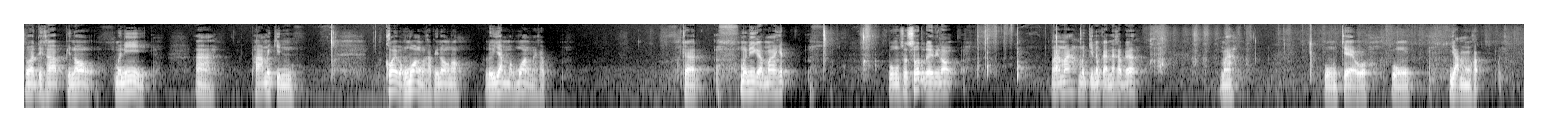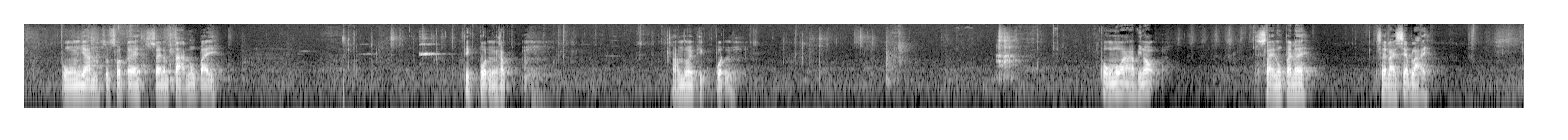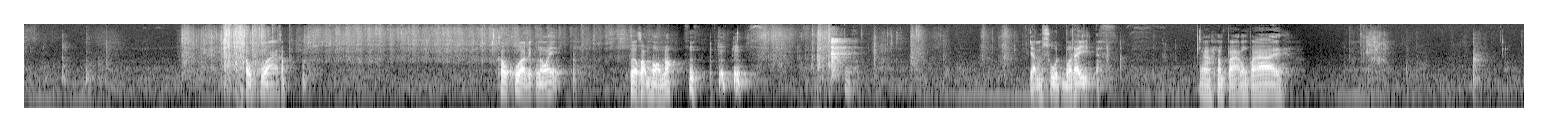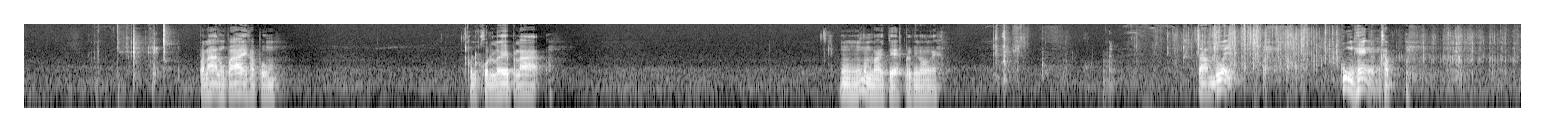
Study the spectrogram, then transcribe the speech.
สวัสดีครับพี่น้องมื้อนี้อ่าพามากินก้อยบักม่วงนะครับ พี่น้องเนาะหรือยำบักม่วงนะครับก็มื้อนี้ก็มาเฮ็ดปรุงสดๆเลยพี่น้อง มามามากินน้ำกันนะครับเด้อมาปรุงแจวปรุงยำครับปรุงน้ำยำสดๆเลย ใส่น้ำตาลลงไป พริกป่นครับ ตามด้วยพริกป่นผงนัวครับพี่น้อง ใส่ลงไปเลย ใส่หลายเสียบหลายข้าวคั่วครับข้าวคั่วเล็กน้อย เพื่อความหอมเนาะ ยำสูตรบ่ได้อะน้ำปลาลงไปปลาลงไปครับผม คนๆเลยปลาร้าอืมน้ำลายแตกเลยพี่น้องไง ตามด้วย กุ้งแห้งครับ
